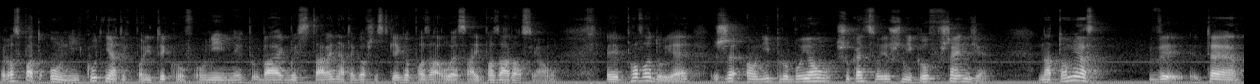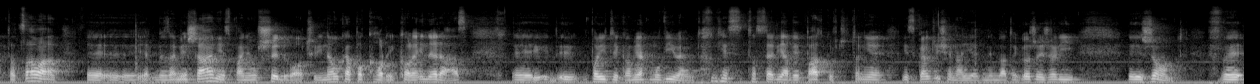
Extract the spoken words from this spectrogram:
rozpad Unii, kłótnia tych polityków unijnych, próba jakby scalenia tego wszystkiego poza USA i poza Rosją, y, powoduje, że oni próbują szukać sojuszników wszędzie. Natomiast te, ta cała y, jakby zamieszanie z panią Szydło, czyli nauka pokory, kolejny raz politykom, jak mówiłem, to nie jest to seria wypadków, czy to nie, nie skończy się na jednym, dlatego że jeżeli rząd w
